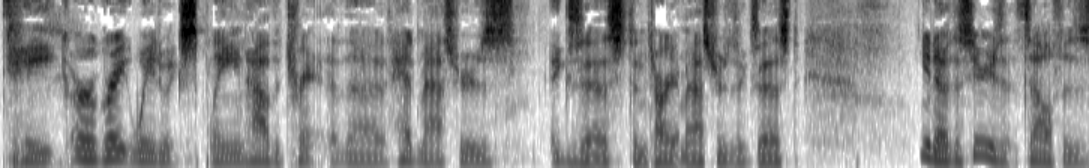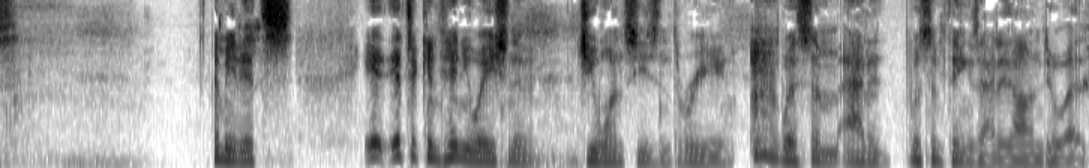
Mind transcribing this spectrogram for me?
take or a great way to explain how the tra- the headmasters exist and target masters exist. You know, the series itself is I mean, it's it, it's a continuation of G1 season 3 with some added with some things added onto it.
